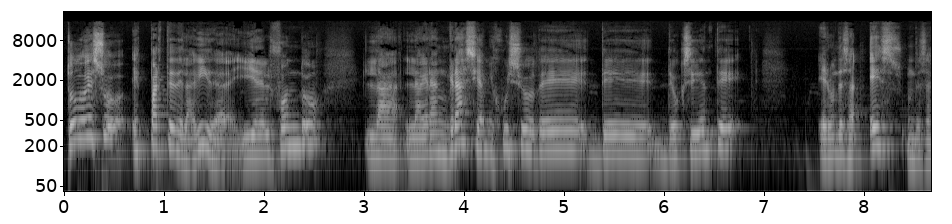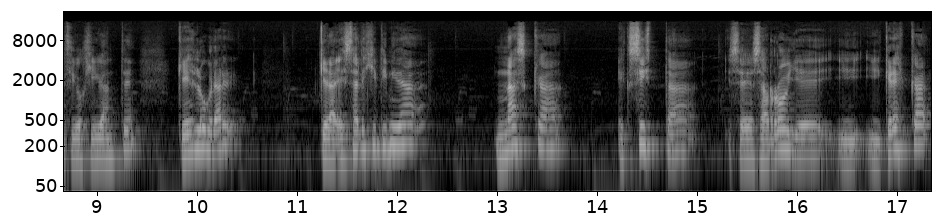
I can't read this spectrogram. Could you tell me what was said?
todo eso es parte de la vida y en el fondo la, gran gracia, a mi juicio, de, Occidente era un es un desafío gigante, que es lograr que esa legitimidad nazca, exista, se desarrolle y, crezca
